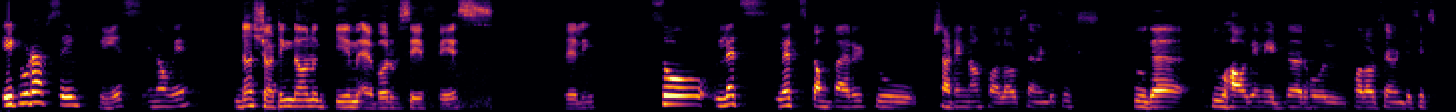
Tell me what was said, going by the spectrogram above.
It would have saved face in a way. does shutting down a game ever save face? Really? So let's let's compare it to shutting down Fallout 76 to the to how they made their whole Fallout 76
